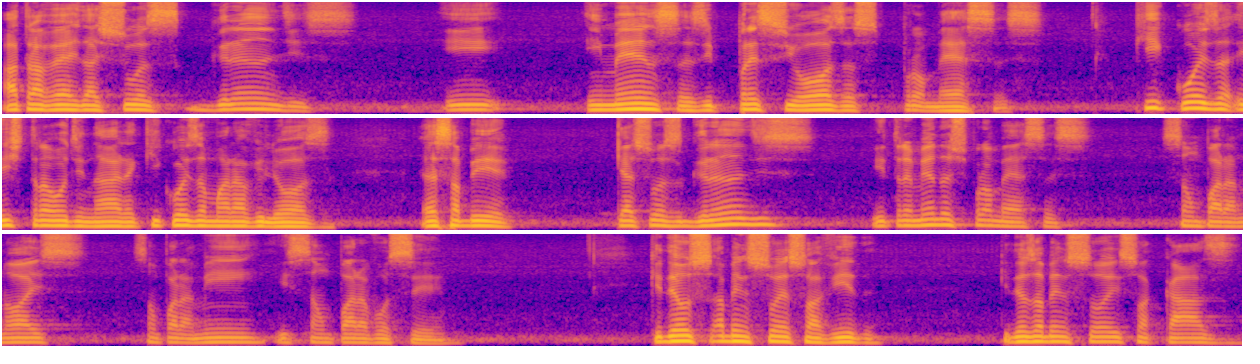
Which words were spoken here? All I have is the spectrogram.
através das suas grandes e imensas e preciosas promessas. Que coisa extraordinária, que coisa maravilhosa é saber que as suas grandes e tremendas promessas são para nós, são para mim e são para você. Que Deus abençoe a sua vida, que Deus abençoe sua casa,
